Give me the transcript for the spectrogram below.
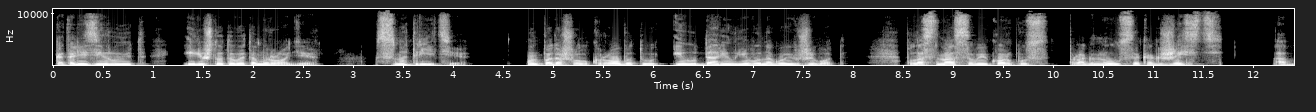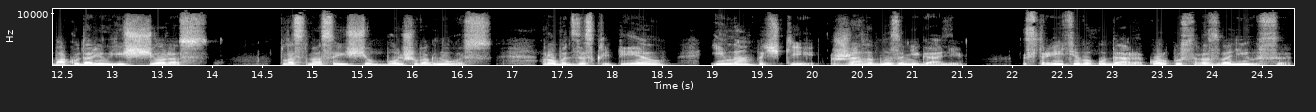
катализирует или что-то в этом роде. Смотрите. Он подошел к роботу и ударил его ногой в живот. Пластмассовый корпус прогнулся как жесть. А Бак ударил еще раз. Пластмасса еще больше вогнулась. Робот заскрипел и лампочки жалобно замигали. С третьего удара корпус развалился,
